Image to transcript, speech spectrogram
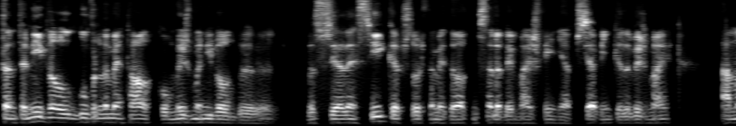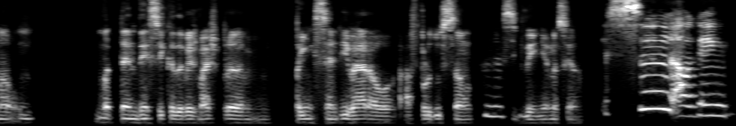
tanto a nível governamental como mesmo a nível de, da sociedade em si, que as pessoas também estão a começar a ver mais vinho, a apreciar vinho cada vez mais. Há uma, um, uma tendência cada vez mais para, para incentivar ao, a produção de vinho nacional. Se alguém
